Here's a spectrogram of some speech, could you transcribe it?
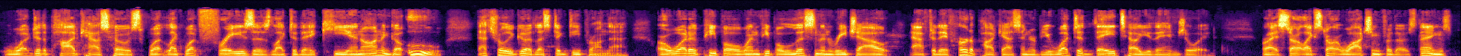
What do the podcast hosts what like what phrases like do they key in on and go ooh that's really good. Let's dig deeper on that. Or what do people when people listen and reach out after they've heard a podcast interview what did they tell you they enjoyed right? Start like start watching for those things.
